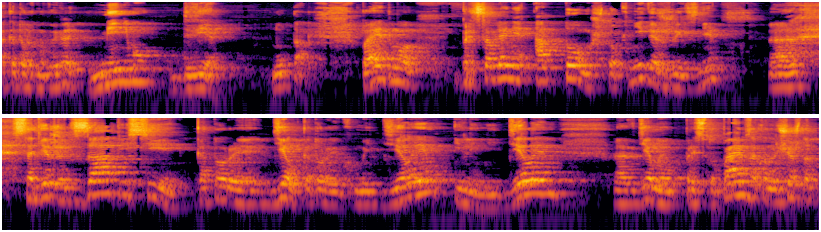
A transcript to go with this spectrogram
о которых мы говорили, минимум две. Ну так. Поэтому представление о том, что книга жизни э, содержит записи, которые, дел, которые мы делаем или не делаем, э, где мы приступаем к закону, еще что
